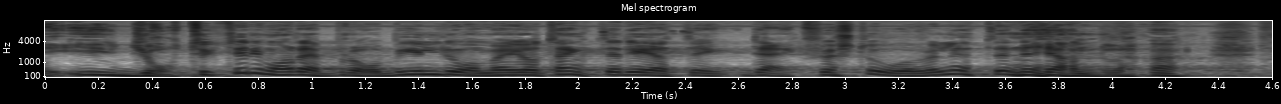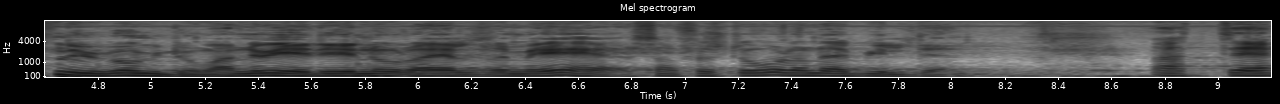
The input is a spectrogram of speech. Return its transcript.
det, jag tyckte det var en rätt bra bild då, men jag tänkte det att det, det förstår väl inte ni andra nu ungdomar. Nu är det några äldre med här som förstår den där bilden. Att eh,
